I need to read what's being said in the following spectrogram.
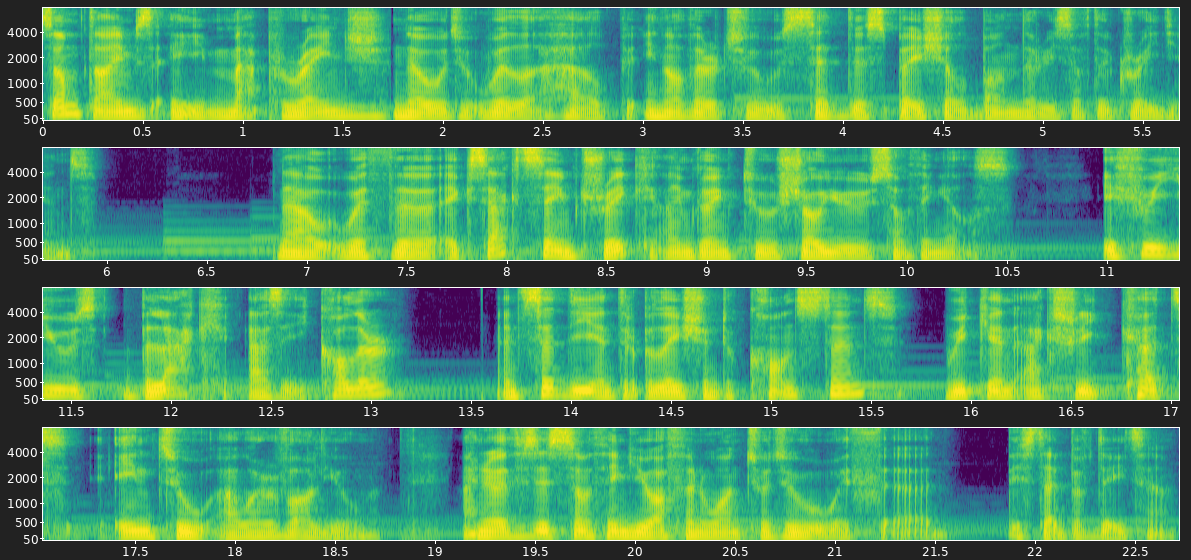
Sometimes a map range node will help in order to set the spatial boundaries of the gradient. Now with the exact same trick I'm going to show you something else. If we use black as a color, and set the interpolation to constant, we can actually cut into our volume. I know this is something you often want to do with uh, this type of data.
